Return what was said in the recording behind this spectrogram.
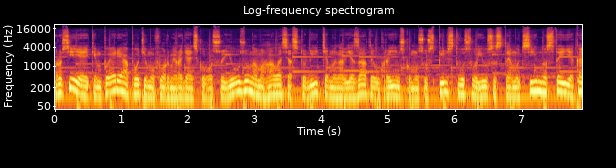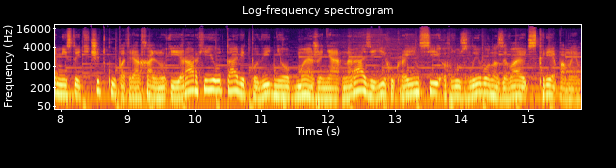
Росія як імперія, а потім у формі радянського союзу намагалася століттями нав'язати українському суспільству свою систему цінностей, яка містить чітку патріархальну ієрархію та відповідні обмеження. Наразі їх українці глузливо називають скрепами.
